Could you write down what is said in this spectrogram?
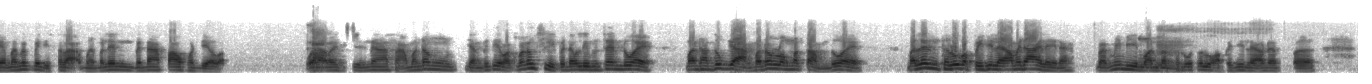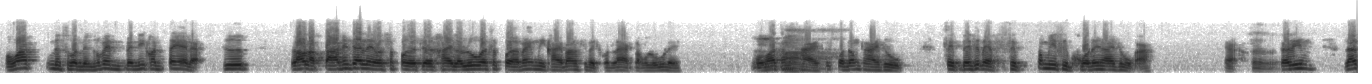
อะมันไม่เป็นอิสระเหมือนมันเล่นเป็นหน้าเป้าคนเดียวอะเวลาไปถึงหน้าสามมันต้องอย่างที่พี่บอกมันต้องฉีดไปตรงริมเส้นด้วย มันทำทุกอย่างมันต้องลงมาต่ำด้วย มันเล่นทะลุแบบปีที่แล้วไม่ได้เลยนะแบบไม่มีบอลแบบทะลุทะลวงปีที่แล้วเนี่ยสเปอร์เพราะว่าในส่วนหนึ่งก็เป็นเป็นนี่คอนเต้แหละคือ เราหลับตานึกได้เลยว่าสเปอร์เจอใครเรารู้ว่าสเปอร์แม่งมีใครบ้างสิบเอ็ดคนแรกเรารู้เลยผมว่าต้องทายทุกคนต้องทายถูกสิบในสิบเอ็ดสิบต้องมีสิบคนให้ทายถูกอะเออแล้วนี่แล้ว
